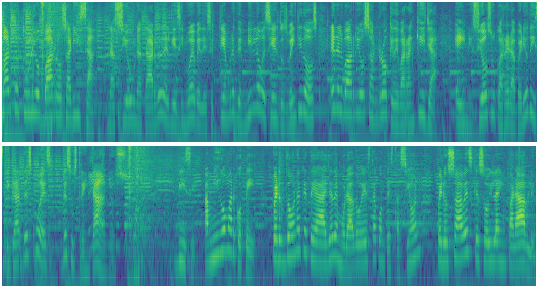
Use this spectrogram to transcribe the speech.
Marco Tulio Barros Ariza nació una tarde del 19 de septiembre de 1922 en el barrio San Roque de Barranquilla e inició su carrera periodística después de sus 30 años. Dice, amigo Marco T., perdona que te haya demorado esta contestación, pero sabes que soy la imparable.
